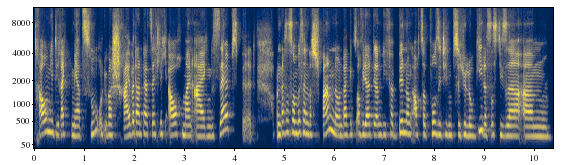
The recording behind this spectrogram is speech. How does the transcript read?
traue mir direkt mehr zu und überschreibe dann tatsächlich auch mein eigenes Selbstbild. Und das ist so ein bisschen das Spannende. Und da gibt es auch wieder dann die Verbindung auch zur positiven Psychologie. Das ist diese ähm,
